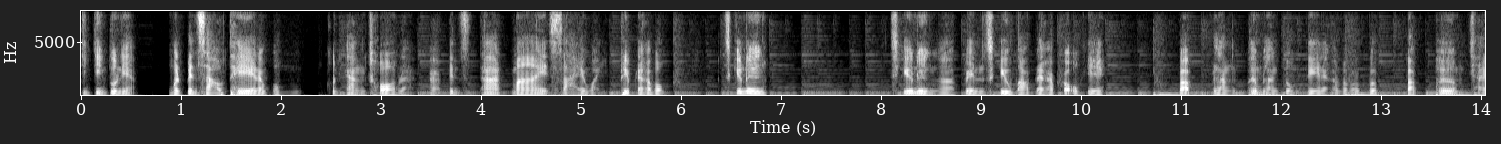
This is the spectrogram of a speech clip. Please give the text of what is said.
จริง ๆ ตัวเนี้ยเหมือนเป็นสาวเท่นะผมค่อนข้างชอบนะอ่าเป็นธาตุไม้สายไหวพริบนะครับผมสกิลหนึ่งสกิลหนึ่งอ่าเป็นสกิลบัฟนะครับก็โอเคบัฟพลังเพิ่มพลังโจมตีนะครับแล้วก็บัฟเพิ่มใช้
